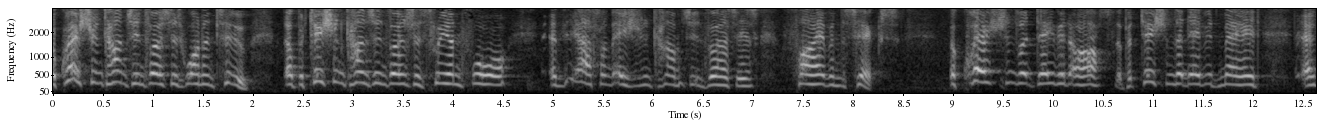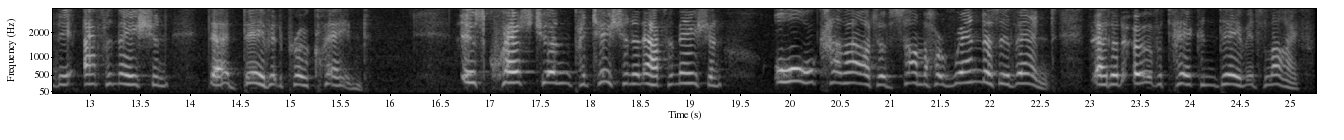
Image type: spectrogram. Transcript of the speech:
The question comes in verses 1 and 2. A petition comes in verses 3 and 4. And the affirmation comes in verses 5 and 6. The question that David asked, the petition that David made, and the affirmation that David proclaimed. This question, petition, and affirmation all come out of some horrendous event that had overtaken David's life.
